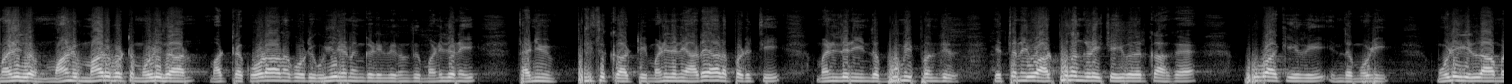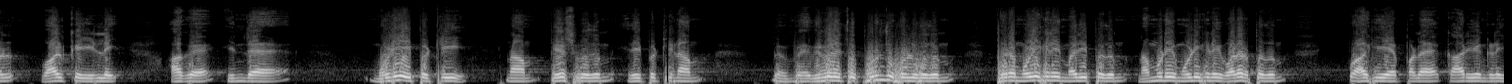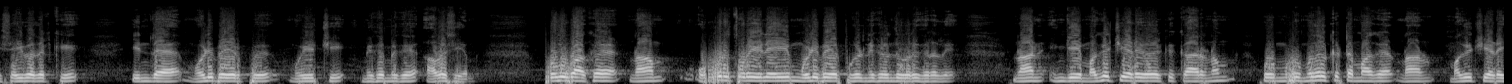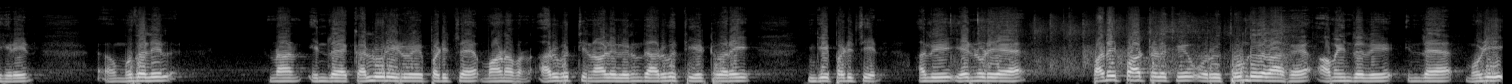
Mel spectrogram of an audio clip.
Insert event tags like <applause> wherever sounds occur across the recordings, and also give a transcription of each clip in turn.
மனித மாறு மாறுபட்ட மொழிதான் மற்ற கோடான கோடி உயிரினங்களிலிருந்து மனிதனை தனி பிரித்து காட்டி மனிதனை அடையாளப்படுத்தி மனிதனை இந்த பூமி பந்தில் எத்தனையோ அற்புதங்களை செய்வதற்காக உருவாக்கியது இந்த மொழி. மொழி இல்லாமல் வாழ்க்கை இல்லை. ஆக இந்த மொழியை பற்றி நாம் பேசுவதும் இதை பற்றி நாம் விவரித்து புரிந்து கொள்வதும் பிற மொழிகளை மதிப்பதும் நம்முடைய மொழிகளை வளர்ப்பதும் ஆகிய பல காரியங்களை செய்வதற்கு இந்த மொழிபெயர்ப்பு முயற்சி மிக மிக அவசியம். பொதுவாக நாம் ஒவ்வொரு துறையிலேயும் மொழிபெயர்ப்புகள் நிகழ்ந்து வருகிறது. நான் இங்கே மகிழ்ச்சி அடைவதற்கு காரணம் ஒரு மு முதல் கட்டமாக நான் மகிழ்ச்சி அடைகிறேன். முதலில் நான் இந்த கல்லூரியில் படித்த மாணவன் அறுபத்தி நாலிலிருந்து அறுபத்தி எட்டு வரை இங்கே படித்தேன். அது என்னுடைய படைப்பாற்றலுக்கு ஒரு தூண்டுதலாக அமைந்தது. இந்த மொழி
